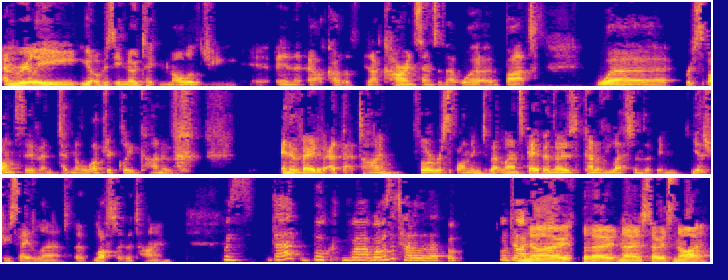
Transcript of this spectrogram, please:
And really, you obviously no technology in our, kind of, in our current sense of that word, but were responsive and technologically kind of innovative at that time for responding to that landscape. And those kind of lessons have been, yes, you say learnt, uh, lost over time. Was that book, what was the title of that book? Or Dark no, so no, so it's not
